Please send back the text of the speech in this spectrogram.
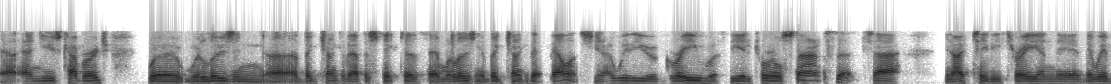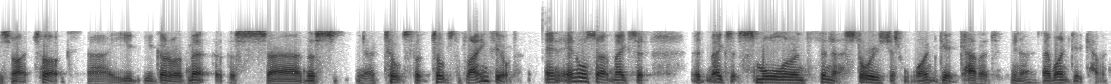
our, our, news coverage. We're, we're losing uh, a big chunk of our perspective and we're losing a big chunk of that balance. You know, whether you agree with the editorial stance that, uh, you know, TV3 and their, their website took, uh, you, you've got to admit that this, uh, this you know, tilts the, tilts the playing field. And, and also it makes it it makes it smaller and thinner. Stories just won't get covered. You know, they won't get covered.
